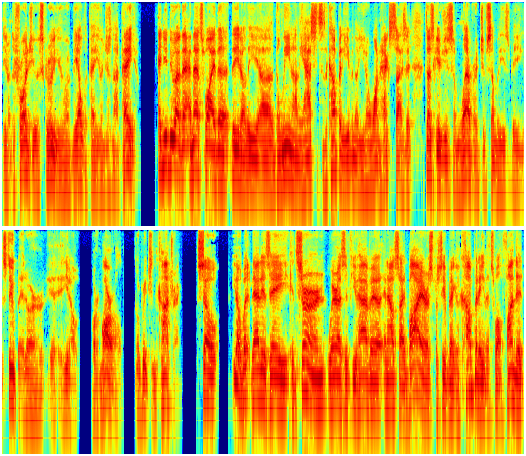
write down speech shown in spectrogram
you know, defraud you or screw you or be able to pay you and just not pay you. And you do have that, and that's why the, the you know the uh, the lien on the assets of the company, even though you don't want to exercise it, does give you some leverage if somebody is being stupid or you know or immoral or breaching the contract. So you know, but that is a concern. Whereas if you have a, an outside buyer, especially a bigger company that's well funded,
